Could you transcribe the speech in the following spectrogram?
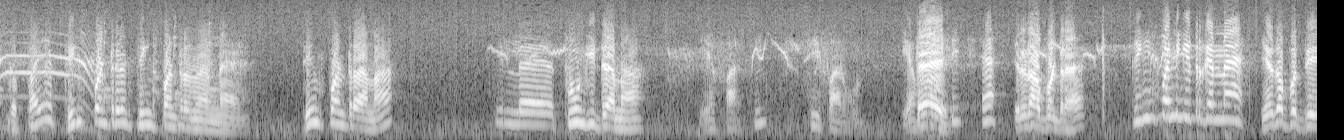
இந்த பையன் திங்க் பண்றேன் திங்க் பண்றேன் திங்க் பண்றானா? இல்ல தூங்கிட்டானா? A for C C for என்னடா பண்ற? திங்க் பண்ணிக்கிட்டு இருக்கேன் எதை பத்தி?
